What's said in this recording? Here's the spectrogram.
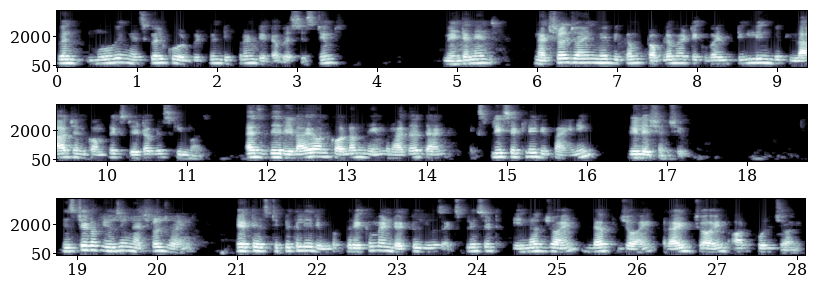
when moving SQL code between different database systems. Maintenance Natural join may become problematic while dealing with large and complex database schemas, as they rely on column name rather than explicitly defining relationship. Instead of using natural join, it is typically re recommended to use explicit inner join, left join, right join, or full join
